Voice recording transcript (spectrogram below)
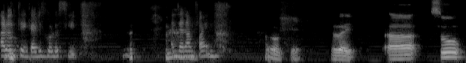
I don't think I just go to sleep and then I'm fine. Okay, right. Uh, so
